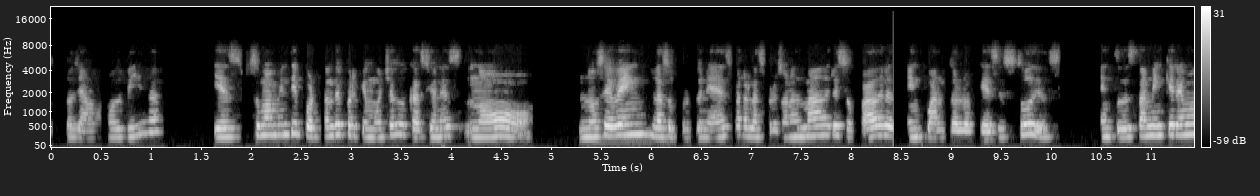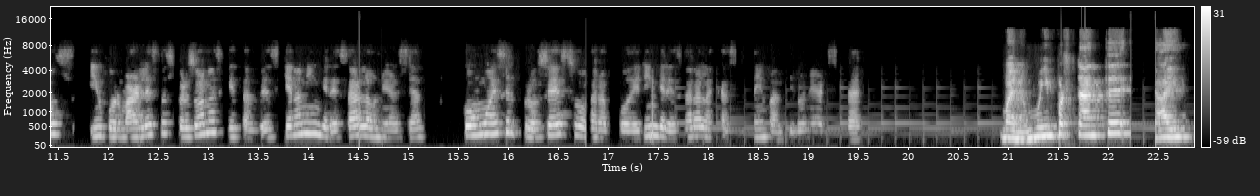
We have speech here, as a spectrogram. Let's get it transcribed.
nosotros llamamos vida. Y es sumamente importante porque en muchas ocasiones no, no se ven las oportunidades para las personas madres o padres en cuanto a lo que es estudios. Entonces también queremos informarle a estas personas que tal vez quieran ingresar a la universidad, cómo es el proceso para poder ingresar a la casa infantil universitaria. Bueno, muy importante, hay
